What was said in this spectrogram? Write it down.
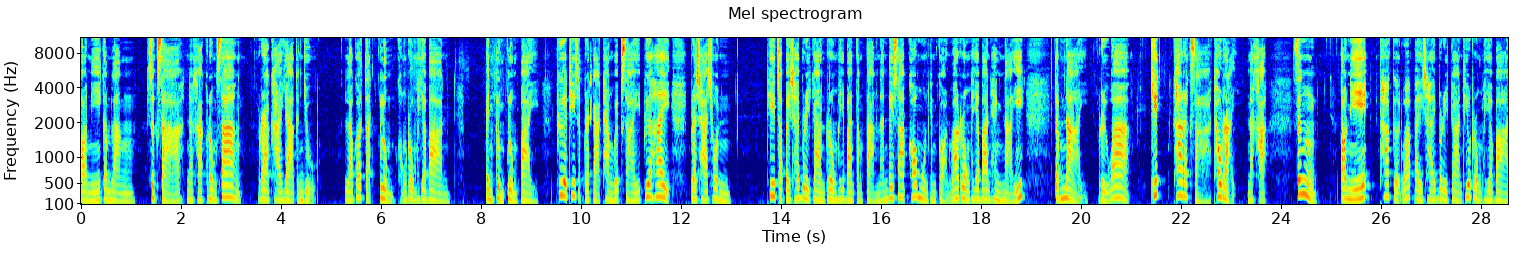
ตอนนี้กำลังศึกษานะคะ โครงสร้างราคายากันอยู่ แล้วก็จัดกลุ่มของโรงพยาบาล เป็นกลุ่มๆไป เพื่อที่จะประกาศทางเว็บไซต์เพื่อให้ประชาชน ที่จะไปใช้บริการโรงพยาบาลต่างๆ นั้นได้ทราบข้อมูลกันก่อนว่าโรงพยาบาลแห่งไหนจำหน่ายหรือว่าคิดค่ารักษาเท่าไหร่นะคะ ซึ่งตอนนี้ถ้าเกิดว่าไปใช้บริการที่โรงพยาบาล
